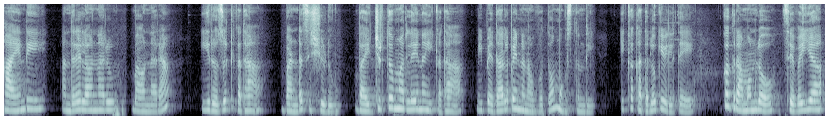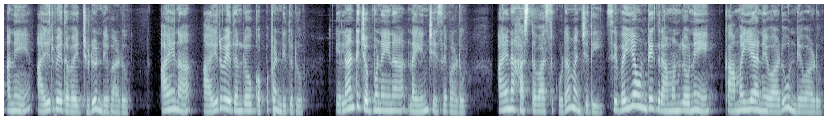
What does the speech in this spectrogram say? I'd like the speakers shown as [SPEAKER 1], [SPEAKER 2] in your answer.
[SPEAKER 1] Hi అండి. అందరూ ఎలా ఉన్నారు? బాగున్నారా? ఈరోజుటి కథ బండ శిష్యుడు వైద్యుడితో మొదలైన ఈ కథ మీ పెదాలపైన నవ్వుతో ముగుస్తుంది. ఇక కథలోకి వెళితే ఒక గ్రామంలో శివయ్య అనే ఆయుర్వేద వైద్యుడు ఉండేవాడు. ఆయన ఆయుర్వేదంలో గొప్ప పండితుడు. ఎలాంటి జబ్బునైనా నయం చేసేవాడు. ఆయన హస్తవాసి కూడా మంచిది. శివయ్య ఉండే గ్రామంలోనే కామయ్య అనేవాడు ఉండేవాడు.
